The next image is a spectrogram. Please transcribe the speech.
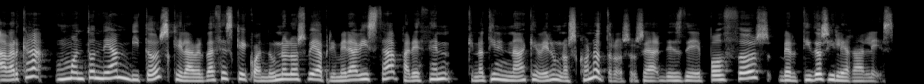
abarca un montón de ámbitos que la verdad es que cuando uno los ve a primera vista parecen que no tienen nada que ver unos con otros, o sea, desde pozos, vertidos ilegales,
